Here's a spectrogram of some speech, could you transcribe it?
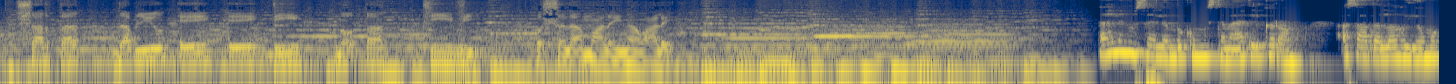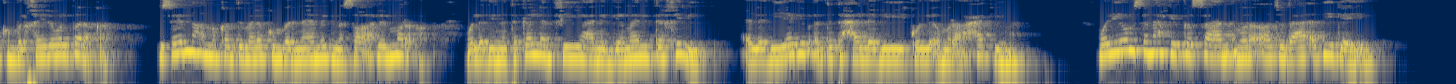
شرطة W A A D نقطة تي في والسلام علينا وعليكم. أهلا وسهلا بكم مستمعاتي الكرام. أسعد الله يومكم بالخير والبركة. يسعدنا أن نقدم لكم برنامج نصائح للمرأة والذي نتكلم فيه عن الجمال الداخلي الذي يجب أن تتحلى به كل امرأة حكيمة. واليوم سنحكي قصة عن امرأة تدعى أبيجايل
